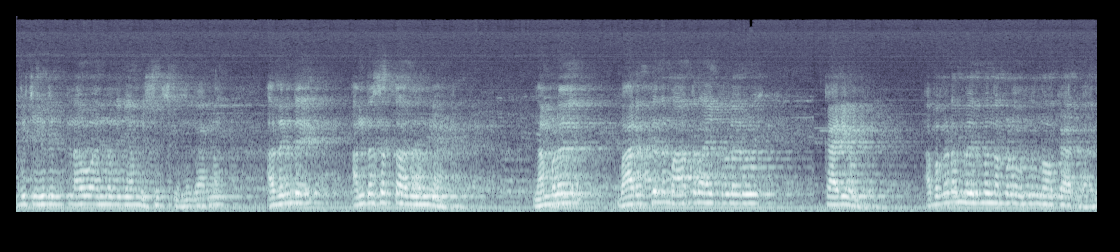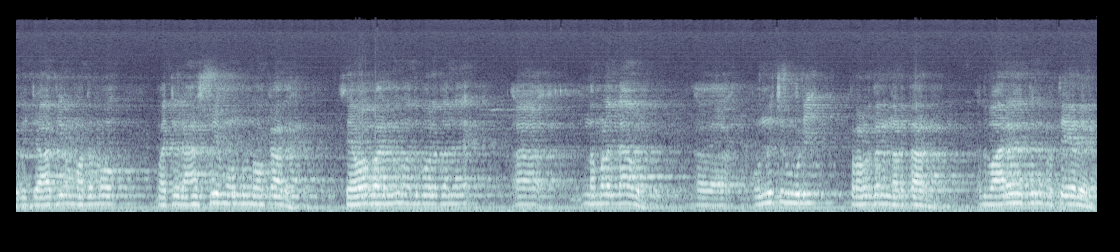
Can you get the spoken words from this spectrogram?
ഇത് ചെയ്തിട്ടുണ്ടാവുക എന്നാണ് ഞാൻ വിശ്വസിക്കുന്നു. കാരണം അതിന്റെ അന്തസത്ത അത് തന്നെയാണ് നമ്മൾ ഭാരതത്തിന് മാത്രമായിട്ടുള്ളൊരു കാര്യമുണ്ട്. അപകടം വരുമ്പോൾ നമ്മൾ ഒന്നും നോക്കാറില്ല. അതിൽ ജാതിയോ മതമോ മറ്റു രാഷ്ട്രീയമോ ഒന്നും നോക്കാതെ സേവാഭാരതം അതുപോലെ തന്നെ നമ്മളെല്ലാവരും ഒന്നിച്ചുകൂടി പ്രവർത്തനം നടത്താറുണ്ട്. അത് ഭാരതത്തിന്റെ പ്രത്യേകതയാണ്.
